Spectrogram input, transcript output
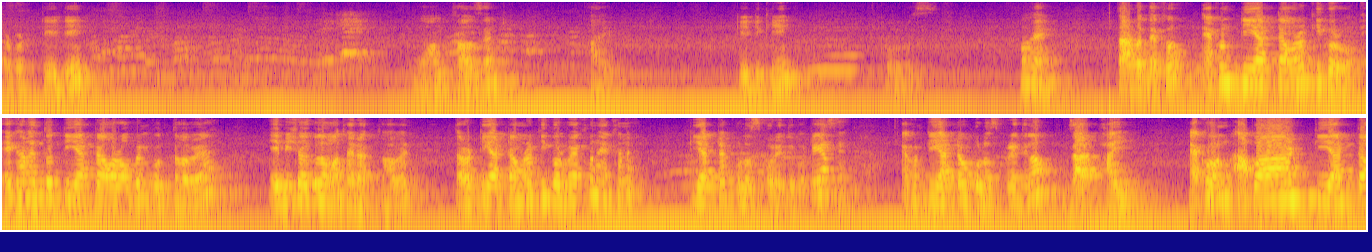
তারপর টিডি ওয়ান থাউজেন্ড ফাইভ টিডি কি? ওকে তারপর দেখো, এখন টিআরটা আমরা কি করব? এখানে তো টিআরটা আবার ওপেন করতে হবে হ্যাঁ? এই বিষয়গুলো মাথায় রাখতে হবে। তারপর টিআরটা আমরা কি করব এখন? এখানে টিআরটা ক্লোজ করে দিব, ঠিক আছে? এখন টিআরটাও ক্লোজ করে দিলাম, যার ফাইভ এখন আবার টিআরটা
